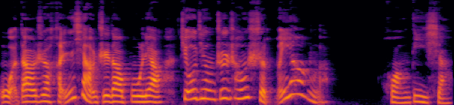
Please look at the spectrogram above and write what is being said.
我倒是很想知道布料究竟织成什么样了，皇帝想。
